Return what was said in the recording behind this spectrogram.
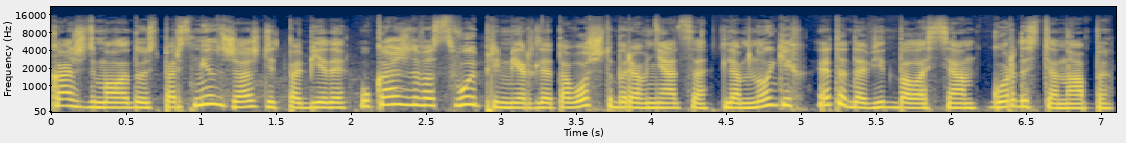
Каждый молодой спортсмен жаждет победы. У каждого свой пример для того, чтобы равняться. Для многих это Давид Баласян, гордость Анапы.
